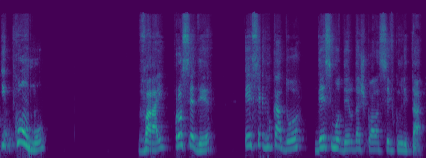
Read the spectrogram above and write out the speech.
e como vai proceder esse educador desse modelo da escola cívico-militar.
